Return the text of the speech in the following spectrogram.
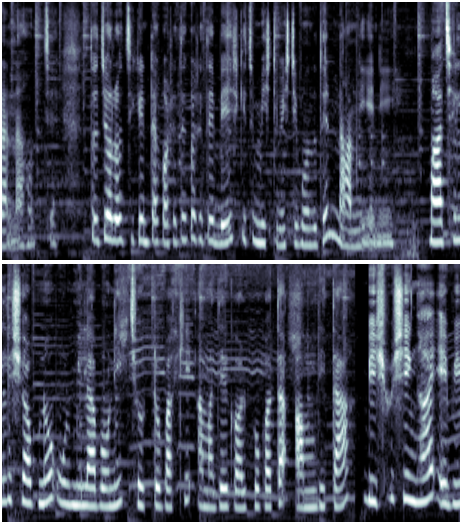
রান্না হচ্ছে। তো চলো চিকেনটা কষাতে কষাতে বেশ কিছু মিষ্টি মিষ্টি বন্ধুদের নাম নিয়ে নিই। মা ছেলের স্বপ্ন উর্মিলা বণিক, ছোট্ট পাখি, আমাদের Golpokotha Amrita, Bishu Sinha, AB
